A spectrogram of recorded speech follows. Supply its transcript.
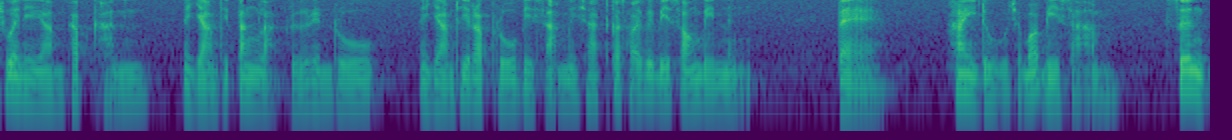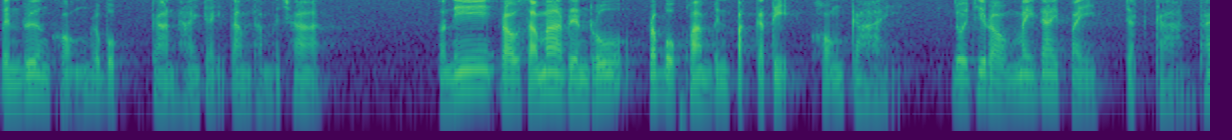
ช่วยในยามขับขัน ในยามที่ตั้งหลักหรือเรียนรู้ ในยามที่รับรู้ B3 ไม่ชัด ก็ถอยไป B2 B1 แต่ให้ดูเฉพาะ B3 ซึ่งเป็นเรื่องของระบบ การหายใจตามธรรมชาติ ตอนนี้เราสามารถเรียนรู้ระบบความเป็นปกติของกาย โดยที่เราไม่ได้ไปจัดการ ถ้า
